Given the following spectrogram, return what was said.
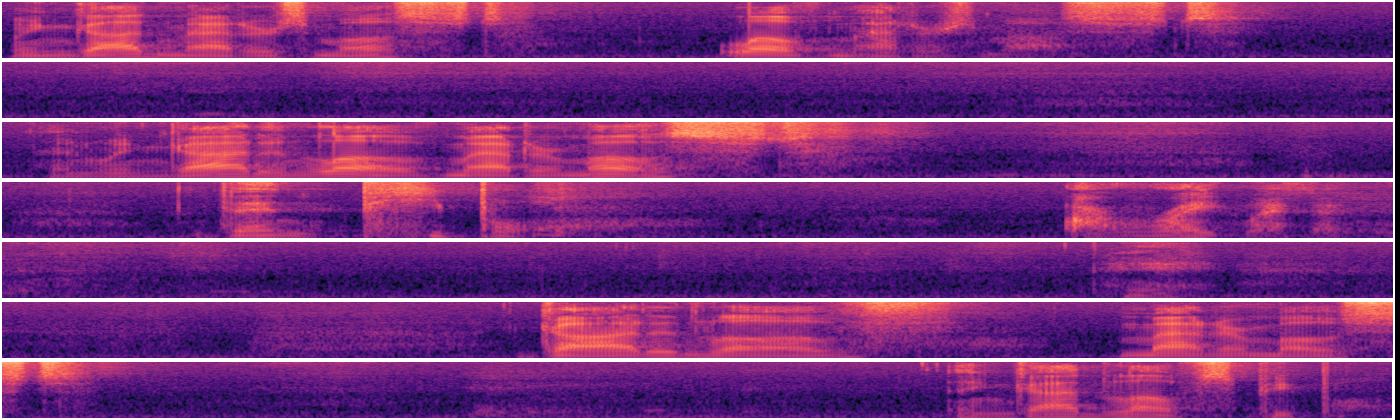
When God matters most, love matters most. And when God and love matter most, then people are right with it. God and love matter most. And God loves people.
